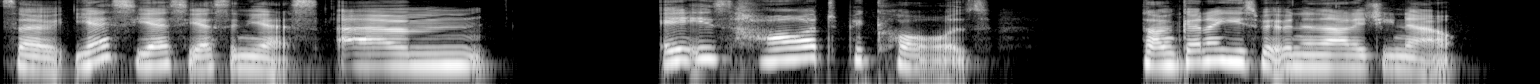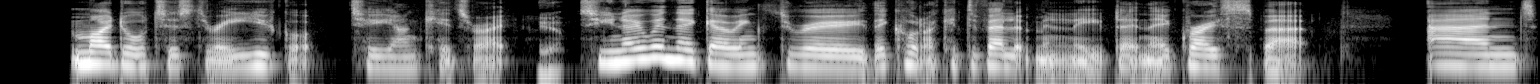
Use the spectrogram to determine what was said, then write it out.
so yes, yes, yes, and yes. Um, it is hard because. So I'm going to use a bit of an analogy now. My daughter's three. You've got two young kids, right? Yeah. So you know when they're going through, they call it like a development leap, don't they? A growth spurt, and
